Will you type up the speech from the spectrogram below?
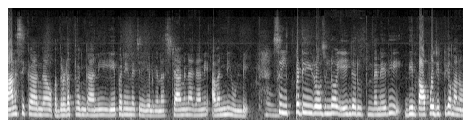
మానసికంగా ఒక దృఢత్వం కానీ ఏ పనైనా చేయగలిగిన స్టామినా కానీ అవన్నీ ఉండే. సో ఇప్పటి రోజుల్లో ఏం జరుగుతుంది అనేది దీనికి ఆపోజిట్గా మనం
